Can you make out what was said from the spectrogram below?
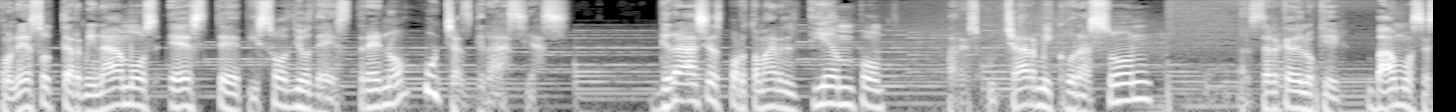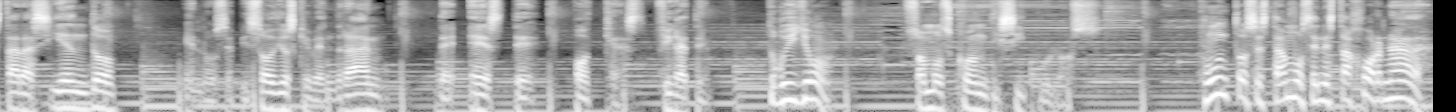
con eso terminamos este episodio de estreno. Muchas gracias. Gracias por tomar el tiempo para escuchar mi corazón acerca de lo que vamos a estar haciendo en los episodios que vendrán de este podcast. Fíjate, tú y yo somos condiscípulos. Juntos estamos en esta jornada,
